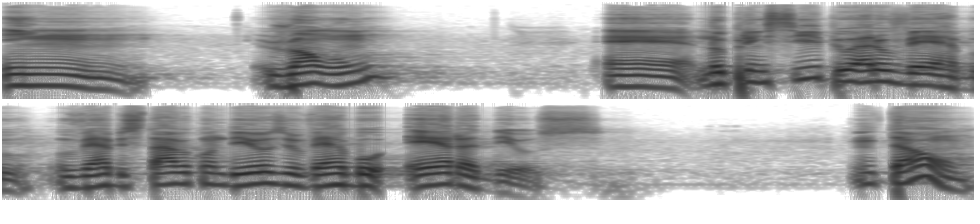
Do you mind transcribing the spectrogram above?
em João 1. É, no princípio era o Verbo, o Verbo estava com Deus e o Verbo era Deus. Então,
